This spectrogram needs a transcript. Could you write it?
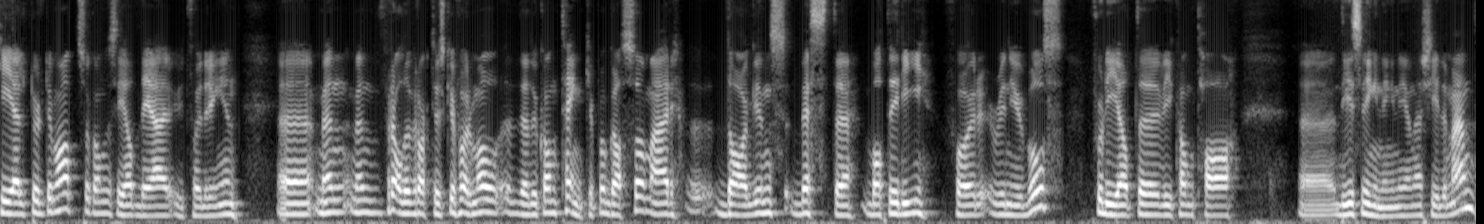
helt ultimat, så kan du si at det er utfordringen. Eh, men, men, for alle praktiske formål, det du kan tenke på gass som, er eh, dagens beste batteri for renewables. Fordi at eh, vi kan ta de svingningene i energidemand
